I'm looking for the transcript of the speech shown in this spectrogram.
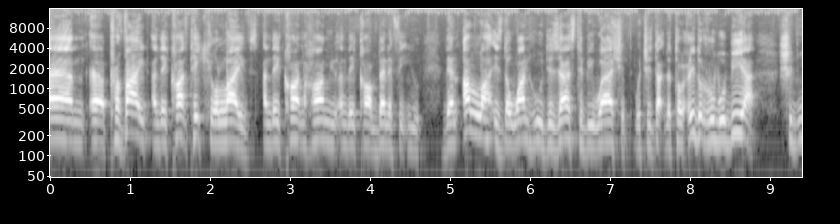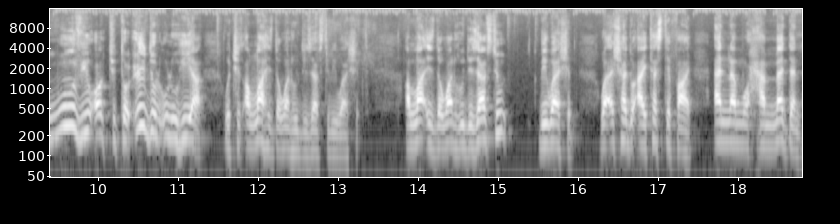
um, uh, provide and they can't take your lives and they can't harm you and they can't benefit you, then Allah is the one who deserves to be worshipped, which is that the Tawheed al-Rububiyyah should move you on to Tawheed al-Uluhiyyah, which is Allah is the one who deserves to be worshipped. Allah is the one who deserves to be worshipped. وأشهد I testify أن محمدا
